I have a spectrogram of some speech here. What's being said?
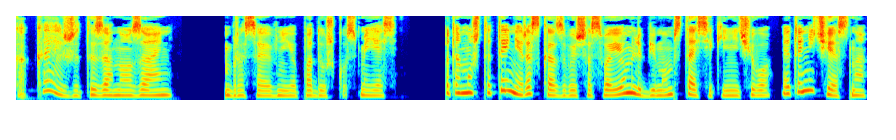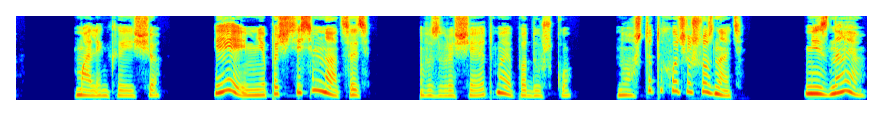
«Какая же ты заноза, Ань!» Бросаю в нее подушку, смеясь. «Потому что ты не рассказываешь о своем любимом Стасике ничего. Это нечестно. Маленькая еще. Эй, мне почти семнадцать!» Возвращает мою подушку. «Ну а что ты хочешь узнать?» «Не знаю.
